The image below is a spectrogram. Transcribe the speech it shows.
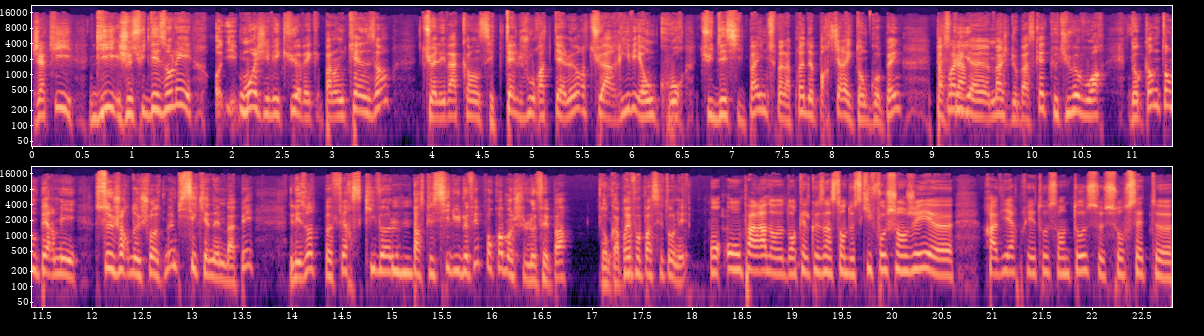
Jackie, Guy, je suis désolé. Moi, j'ai vécu avec pendant 15 ans. Tu as les vacances, c'est tel jour à telle heure, tu arrives et on court. Tu décides pas une semaine après de partir avec ton copain parce Voilà. qu'il y a un match de basket que tu veux voir. Donc, quand on permet ce genre de choses, même si c'est Kylian Mbappé, les autres peuvent faire ce qu'ils veulent. Mhm. Parce que s'il lui le fait, pourquoi moi je ne le fais pas? Donc après, il faut pas s'étonner. On, on parlera dans, dans quelques instants de ce qu'il faut changer, euh, Javier Prieto Santos, sur cette. euh,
